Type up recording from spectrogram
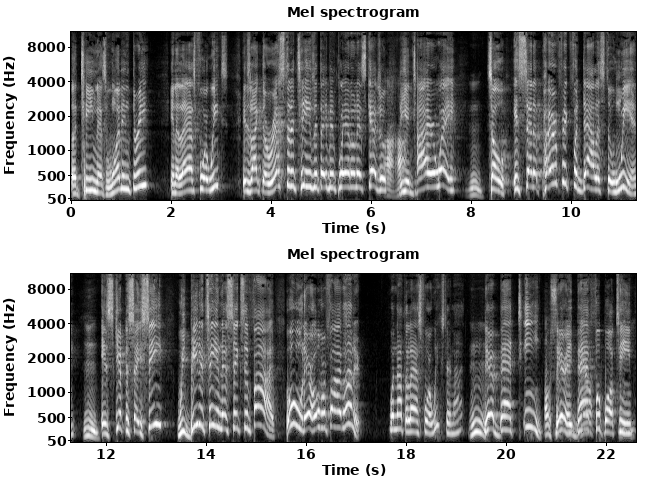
A team that's one in three in the last four weeks is like the rest of the teams that they've been playing on their schedule uh-huh. the entire way. Mm. So it's set up perfect for Dallas to win mm. and Skip to say, see, we beat a team that's six and five. Ooh, they're over 500. Well, not the last four weeks, they're not. Mm. They're a bad team. Oh, so they're a bad now- football team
